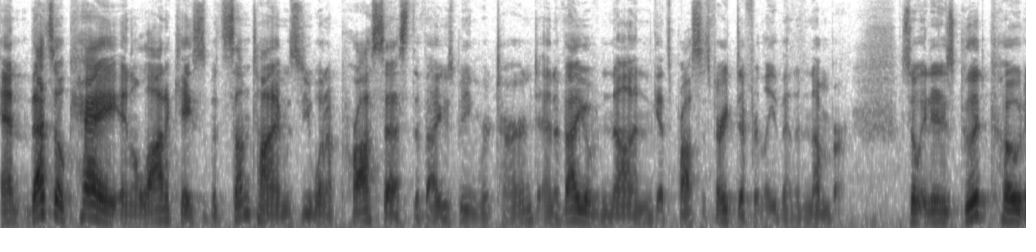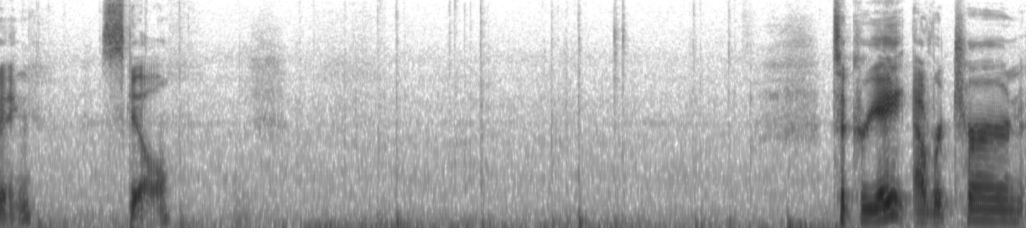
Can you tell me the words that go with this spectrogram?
And that's okay in a lot of cases, but sometimes you want to process the values being returned, and a value of none gets processed very differently than a number. So it is good coding skill to create a return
